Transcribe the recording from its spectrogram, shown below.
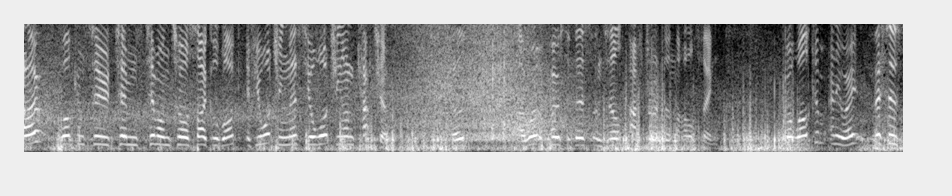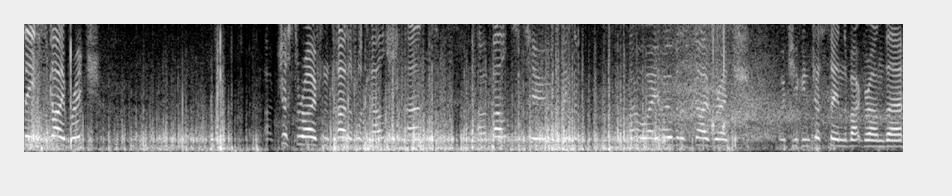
Hello, welcome to Tim's Tim on Tour cycle blog. If you're watching this, you're watching on catch up because I won't have posted this until after I've done the whole thing. But welcome anyway. This is the Skye Bridge. I've just arrived in Kyle of Lochalsh and I'm about to make the, my way over the Skye Bridge, which you can just see in the background there,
